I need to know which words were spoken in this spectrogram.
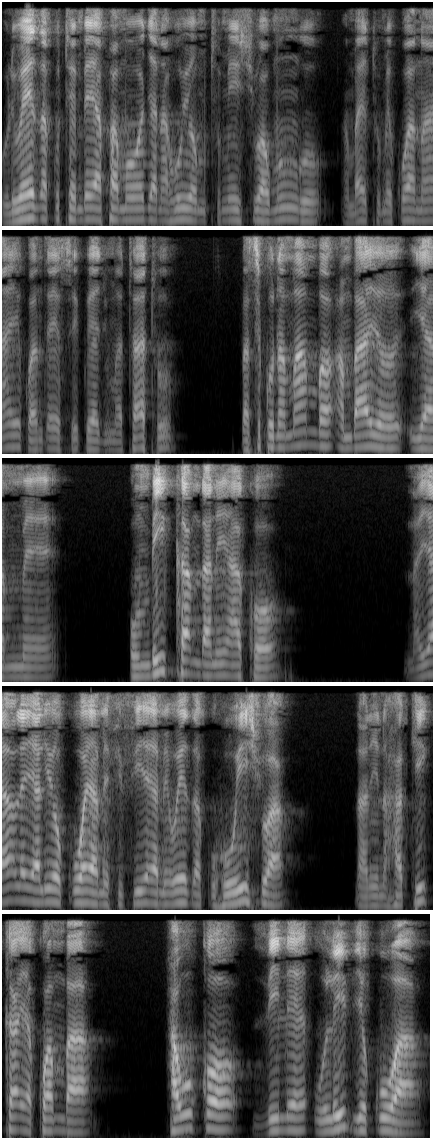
uliweza kutembea pamoja na huyo mtumishi wa mungu ambaye tumekuwa naye kuanzia siku ya jumatatu basi kuna mambo ambayo yameumbika ndani yako na yale yaliyokuwa yamefifia yameweza kuhuishwa na nina hakika ya kwamba hauko vile ulivyokuwa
